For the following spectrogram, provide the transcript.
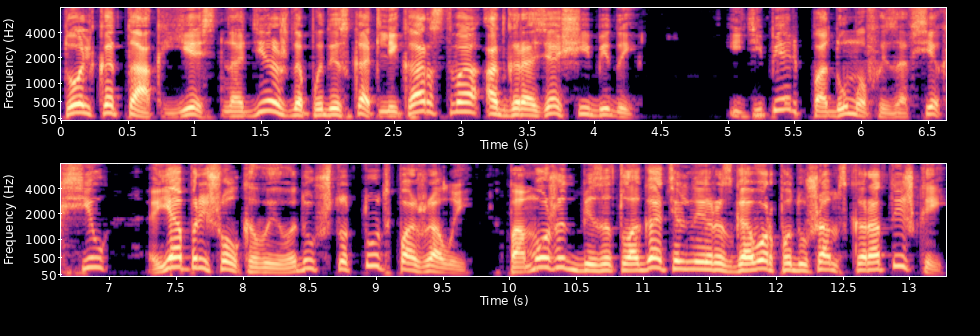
Только так есть надежда подыскать лекарства от грозящей беды. И теперь, подумав изо всех сил, я пришел к выводу, что тут, пожалуй, поможет безотлагательный разговор по душам с коротышкой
